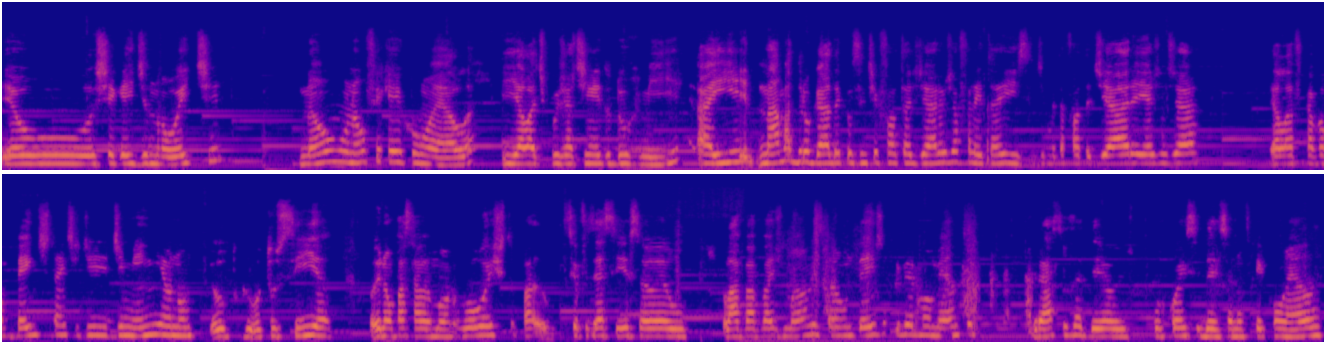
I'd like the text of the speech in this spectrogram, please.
eu cheguei de noite, não não fiquei com ela, e ela, tipo, já tinha ido dormir. Aí, na madrugada que eu senti falta de ar, eu já falei, Thaís, senti muita falta de ar, e a gente já ela ficava bem distante de, de mim, eu não eu, eu tossia, eu não passava a mão no rosto. Se eu fizesse isso, eu lavava as mãos. Então, desde o primeiro momento, graças a Deus, por coincidência, eu não fiquei com ela.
